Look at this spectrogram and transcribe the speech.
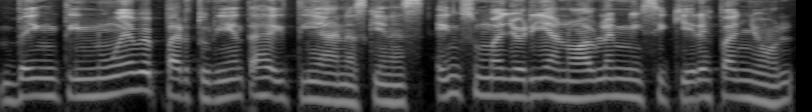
29 parturientas haitianas, quienes en su mayoría no hablan ni siquiera español,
